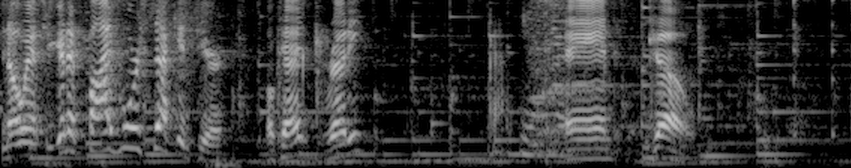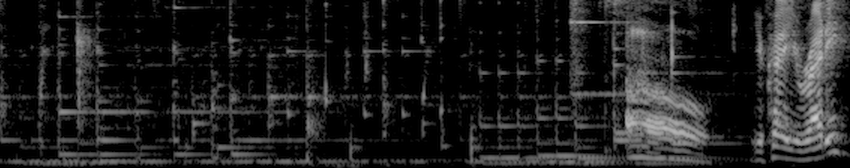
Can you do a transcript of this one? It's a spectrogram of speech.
No answer. You're gonna have five more seconds here. Okay, ready? Got, yeah. And go. Oh. Okay, you ready?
